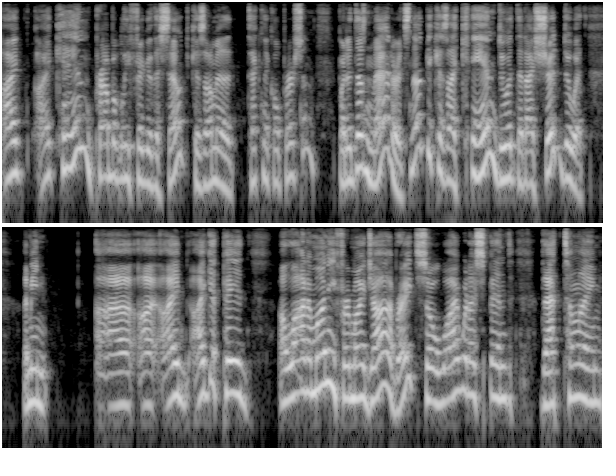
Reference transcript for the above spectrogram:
I I can probably figure this out because I'm a technical person but it doesn't matter. It's not because I can do it that I should do it. I mean uh, I I I get paid a lot of money for my job right? So why would I spend that time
